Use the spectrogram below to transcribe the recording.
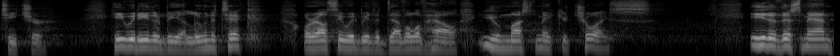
teacher. He would either be a lunatic or else he would be the devil of hell. You must make your choice. Either this man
